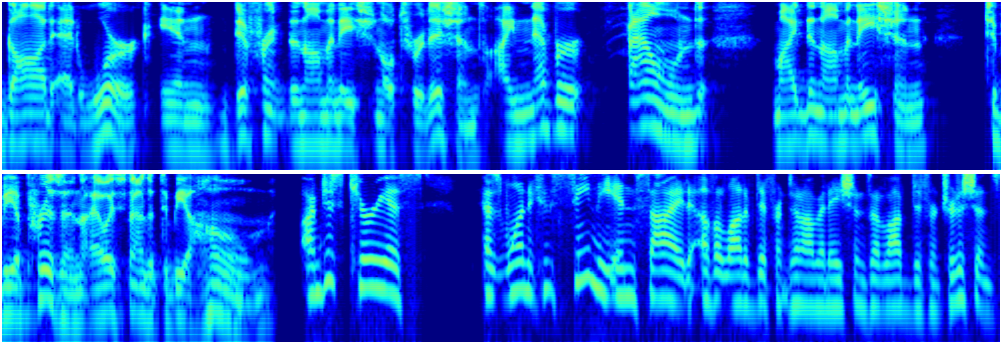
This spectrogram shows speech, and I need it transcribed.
God at work in different denominational traditions, I never found my denomination to be a prison. I always found it to be a home. I'm just curious, as one who's seen the inside of a lot of different denominations and a lot of different traditions,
